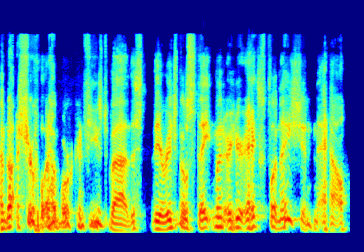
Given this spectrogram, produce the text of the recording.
I'm not sure what I'm more confused by this the original statement or your explanation now.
